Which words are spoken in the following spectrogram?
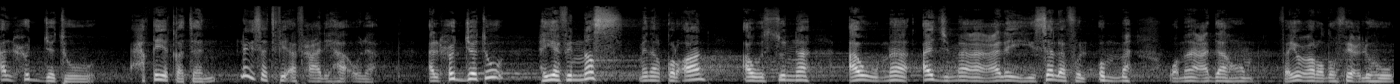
والحجة حقيقة ليست في أفعال هؤلاء. الحجة هي في النص من القرآن أو السنة أو ما أجمع عليه سلف الأمة وما عداهم فيعرض فعله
